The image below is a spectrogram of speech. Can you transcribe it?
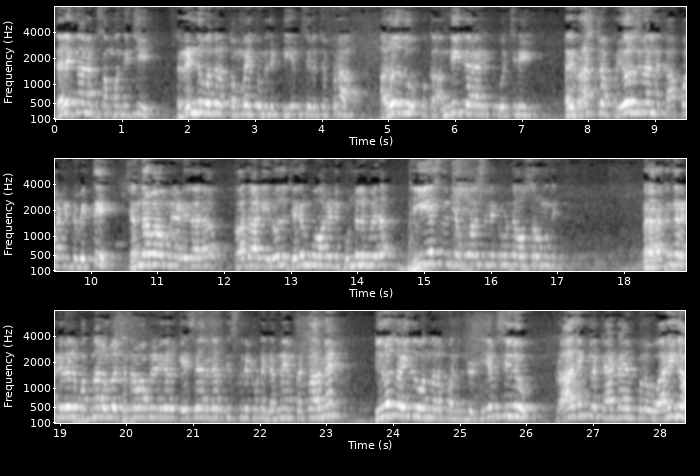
తెలంగాణకు సంబంధించి రెండు వందల తొంభై తొమ్మిది టీఎంసీల చొప్పున ఆ రోజు ఒక అంగీకారానికి వచ్చిన మరి రాష్ట్ర ప్రయోజనాలను కాపాడిన వ్యక్తి చంద్రబాబు నాయుడు గారా? కాదా అని ఈరోజు జగన్మోహన్ రెడ్డి గుండెల మీద చేసుకుని చెప్పవలసినటువంటి అవసరం ఉంది. మరి ఆ రకంగా రెండు వేల పద్నాలుగులో చంద్రబాబు నాయుడు గారు కేసీఆర్ గారు తీసుకునేటువంటి నిర్ణయం ప్రకారమే ఈరోజు ఐదు వందల పన్నెండు టీఎంసీలు ప్రాజెక్టుల కేటాయింపుల వారీగా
